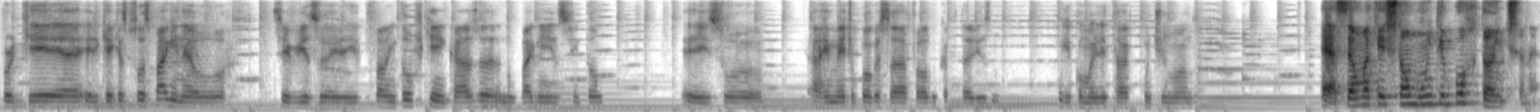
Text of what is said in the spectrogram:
porque ele quer que as pessoas paguem, né? O, serviço. Ele fala, então fiquem em casa, não paguem isso. Então, é isso arremete um pouco essa fala do capitalismo e como ele está continuando. Essa é uma questão muito importante, né?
